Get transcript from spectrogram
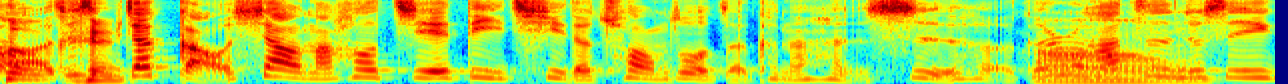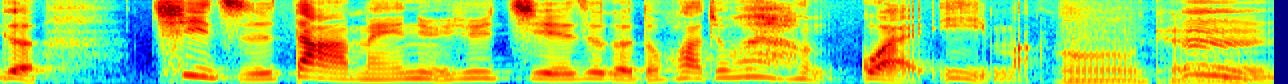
啊，就是比较搞笑，然后接地气的创作者可能很适合。可是如果他真的就是一个。气质大美女去接这个的话，就会很怪异嘛。嗯，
